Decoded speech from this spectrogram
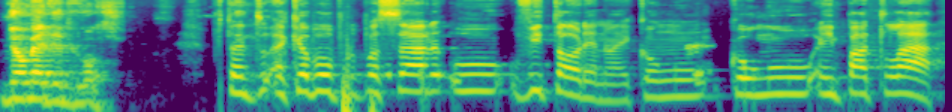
melhor média de golos. Portanto, acabou por passar o Vitória, não é? Com o, com o empate lá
